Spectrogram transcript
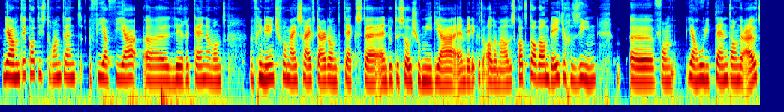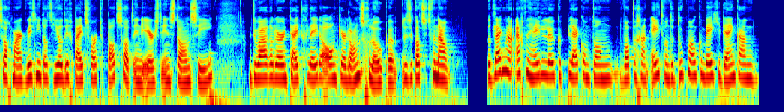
Ja, want ik had die strandtent via via eh, leren kennen, want een vriendinnetje van mij schrijft daar dan de teksten en doet de social media en weet ik het allemaal. Dus ik had het al wel een beetje gezien eh, van ja, hoe die tent dan eruit zag, maar ik wist niet dat hij heel dicht bij het Zwarte Pad zat in de eerste instantie. Maar toen waren we er een tijd geleden al een keer langs gelopen. Dus ik had zoiets van, nou, dat lijkt me nou echt een hele leuke plek om dan wat te gaan eten. Want het doet me ook een beetje denken aan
